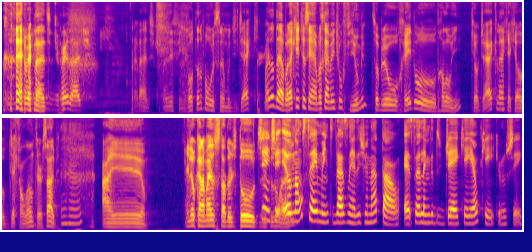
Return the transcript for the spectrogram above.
é verdade. É verdade. Verdade. Mas enfim, voltando pro Estranho Mundo de Jack. Mas o Débora, é que tipo assim, é basicamente um filme sobre o rei do, do Halloween, que é o Jack, né? Que é, que é o Jack O'Lantern, sabe? Aí. Ele é o cara mais assustador de todos. e Gente, eu não sei muito das lendas de Natal. Essa lenda do Jack aí é o quê? Que eu não sei.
